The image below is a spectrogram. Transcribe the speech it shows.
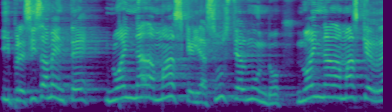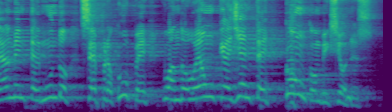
Y precisamente no hay nada más que le asuste al mundo, no hay nada más que realmente el mundo se preocupe cuando ve a un creyente con convicciones,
